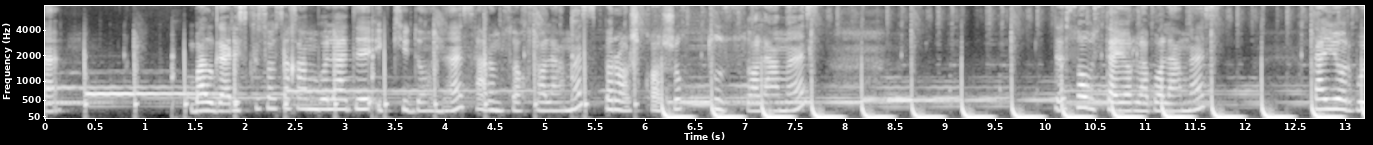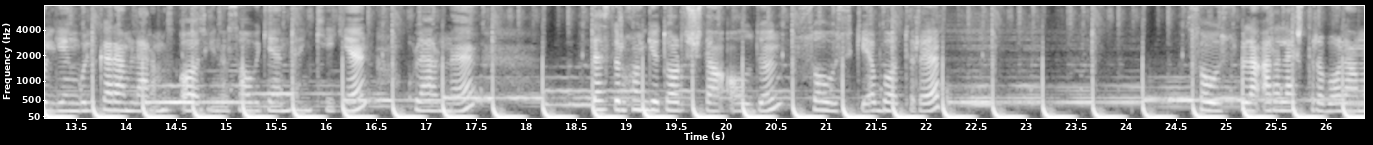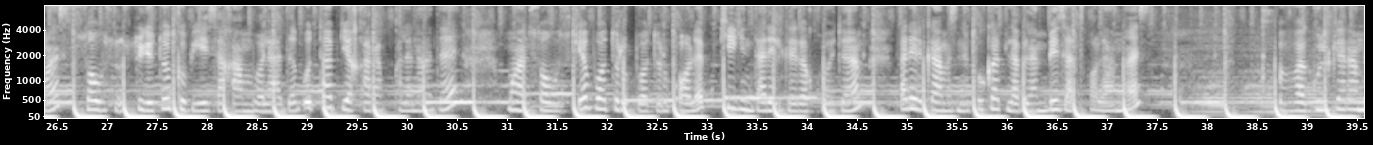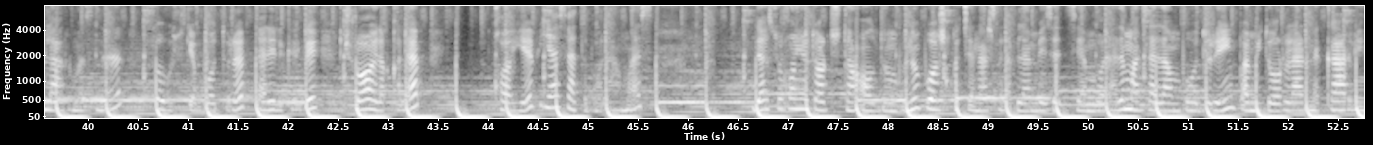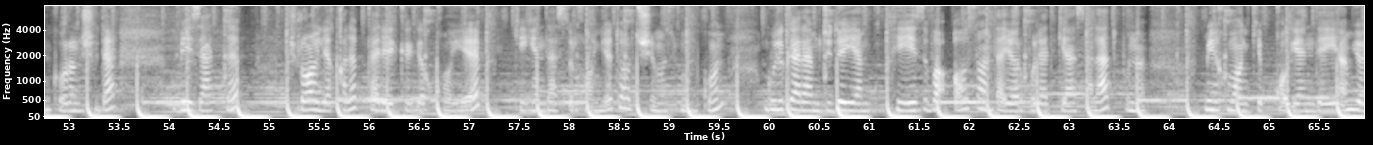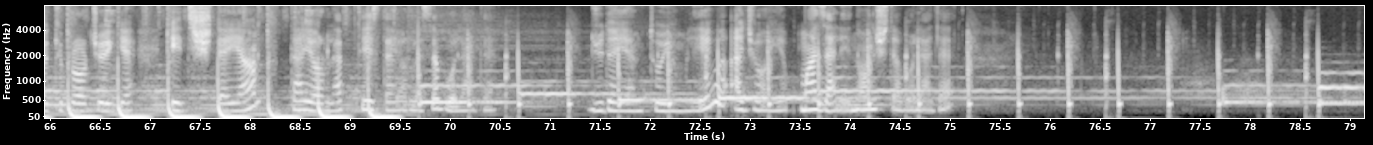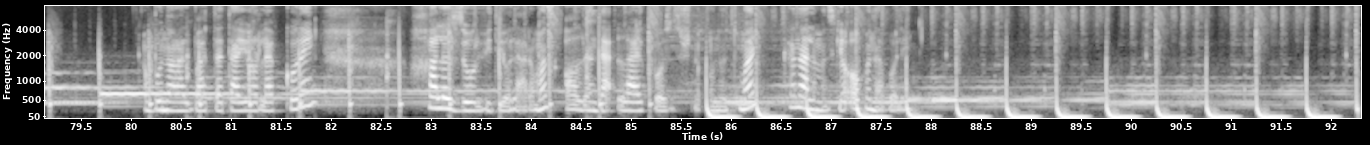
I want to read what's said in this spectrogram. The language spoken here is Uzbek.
bolgariska solsa ham bo'ladi. 2 dona sarimsoq solamiz. 1 osh qoshiq tuz solamiz. Sous tayyorlab olamiz. Tayyor bo'lgan gulkaramlarimiz ozgina sovigandan keyin ularni dasturxonga tortishdan oldin sousga botirib sous bilan aralashtirib olamiz. Sousni ustiga to'kib yesa ham bo'ladi. Bu tabga qarab qilinadi. Man sousga botirib botirib olib keyin tarelkaga qo'ydim. Tarelkamizni ko'katlar bilan bezatib olamiz. Va gulkaramlarimizni sousga botirib tarelkaga chiroyli qilib qo'yib yasatib olamiz. Dasturxonga tortishdan oldin buni boshqacha narsalar bilan bezatsa ham bo'ladi. Masalan pudring pomidorlarni karvin ko'rinishida bezatib chiroyli qilib tarelkaga qo'yib keyin dasturxonga tortishimiz mumkin. Gulkaram judayam tez va oson tayyor bo'ladigan salat. Buni mehmon kelib qolganda ham yoki biror joyga etishda tayyorlab tez tayyorlasa bo'ladi. Judayam to'yimli va ajoyib mazali nonushta bo'ladi. Buni albatta tayyorlab ko'ring. Hali zo'r videolarimiz oldinda layk bosishni unutmang kanalimizga obuna bo'ling.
